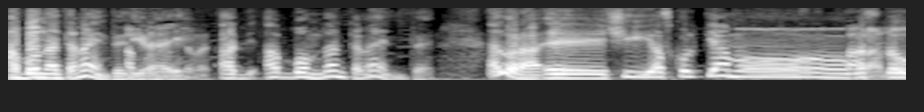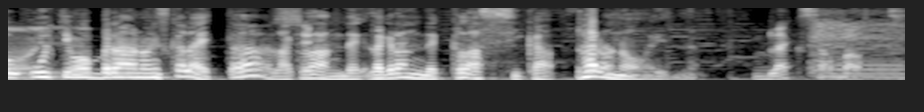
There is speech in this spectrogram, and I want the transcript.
Abbondantemente direi, Abbondantemente. Abbondantemente. Allora, eh, ci ascoltiamo Paranoid. questo ultimo brano in scaletta, la, Sì. grande, la grande classica Paranoid. Black Sabbath.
